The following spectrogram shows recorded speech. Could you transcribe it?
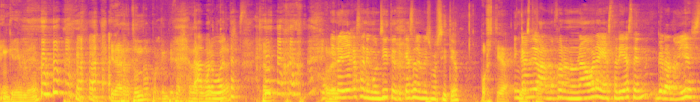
increíble, ¿eh? y la rotonda porque empiezas a dar, A dar vueltas. Claro. Y no llegas a ningún sitio, te quedas en el mismo sitio. Hostia. En cambio, está. a lo mejor en una hora ya estarías en Granollers.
